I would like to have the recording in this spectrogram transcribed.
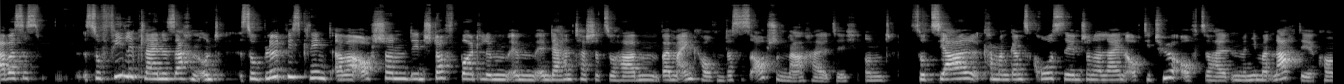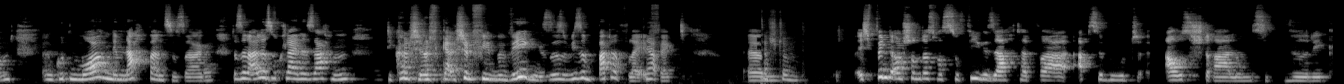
Aber es ist so viele kleine Sachen und so blöd wie es klingt, aber auch schon den Stoffbeutel im, im, in der Handtasche zu haben beim Einkaufen, das ist auch schon nachhaltig. Und sozial kann man ganz groß sehen, schon allein auch die Tür aufzuhalten, wenn jemand nach dir kommt, einen guten Morgen dem Nachbarn zu sagen. Das sind alles so kleine Sachen, die können schon ganz schön viel bewegen. Es ist wie so ein Butterfly-Effekt. Ja, das ähm, stimmt ich finde auch schon das, was Sophie gesagt hat, war absolut ausstrahlungswürdig.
